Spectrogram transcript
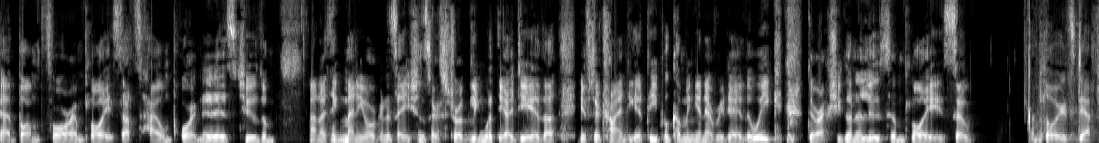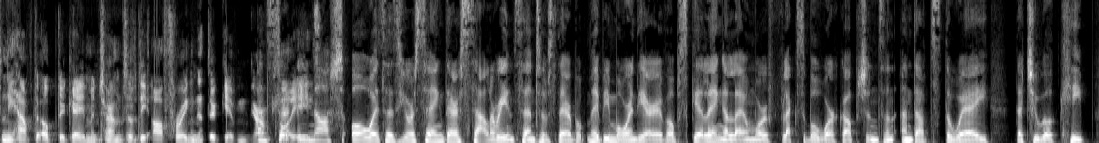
uh, bump for employees. That's how important it is to them. And I think many organizations are struggling with the idea that if they're trying to get people coming in every day of the week, they're actually going to lose employees. So employers definitely have to up their game in terms of the offering that they're giving their And certainly employees. not always, as you're saying, there's salary incentives there, but maybe more in the area of upskilling, allow more flexible work options. And, and that's the way that you will keep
